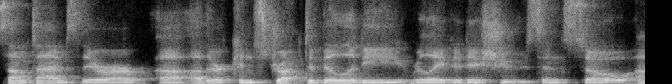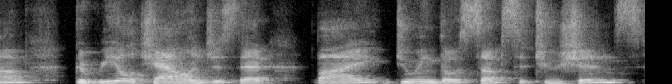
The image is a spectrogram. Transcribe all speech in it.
sometimes there are uh, other constructability related issues. And so um, the real challenge is that by doing those substitutions,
